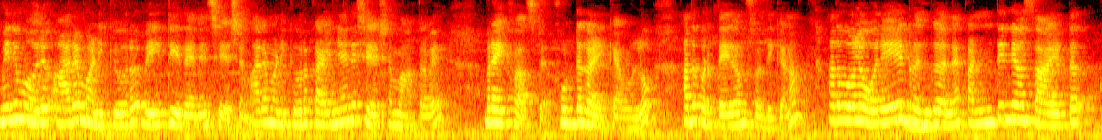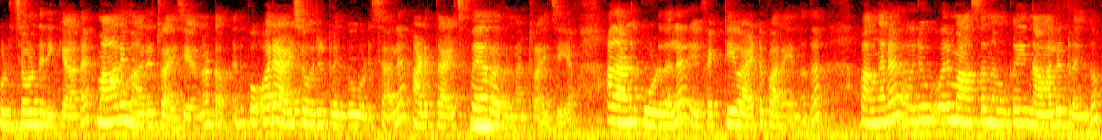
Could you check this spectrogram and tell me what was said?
മിനിമം ഒരു അരമണിക്കൂർ വെയിറ്റ് ചെയ്തതിന് ശേഷം അരമണിക്കൂർ കഴിഞ്ഞതിന് ശേഷം മാത്രമേ ബ്രേക്ക്ഫാസ്റ്റ് ഫുഡ് കഴിക്കാവുള്ളൂ. അത് പ്രത്യേകം ശ്രദ്ധിക്കണം. അതുപോലെ ഒരേ ഡ്രിങ്ക് തന്നെ കണ്ടിന്യൂസ് ആയിട്ട് കുടിച്ചുകൊണ്ടിരിക്കാതെ മാറി മാറി ട്രൈ ചെയ്യണം കേട്ടോ ഇതിപ്പോൾ ഒരാഴ്ച ഒരു ഡ്രിങ്ക് കുടിച്ചാൽ അടുത്ത ആഴ്ച വേറൊരെണ്ണം ട്രൈ ചെയ്യാം. അതാണ് കൂടുതൽ എഫക്റ്റീവായിട്ട് പറയുന്നത്. അപ്പം അങ്ങനെ ഒരു ഒരു മാസം നമുക്ക് ഈ നാല് ഡ്രിങ്കും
